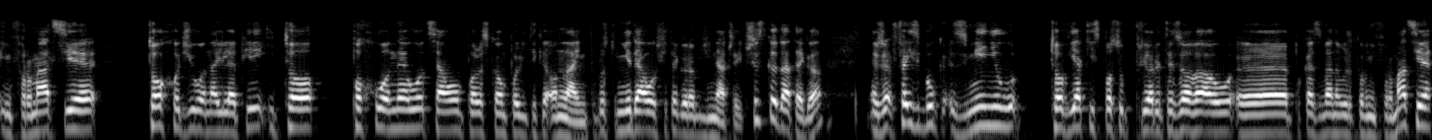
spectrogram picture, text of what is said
informacje, to chodziło najlepiej i to pochłonęło całą polską politykę online. Po prostu nie dało się tego robić inaczej. Wszystko dlatego, że Facebook zmienił to, w jaki sposób priorytetyzował e, pokazywane użytkownikom informacje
